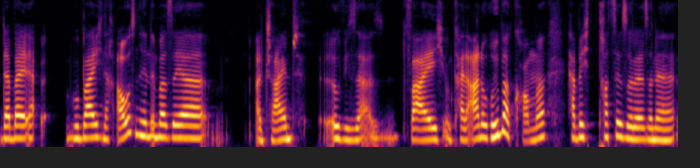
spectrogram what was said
Dabei, wobei ich nach außen hin immer sehr anscheinend irgendwie sehr weich und keine Ahnung rüberkomme, habe ich trotzdem so eine, so eine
